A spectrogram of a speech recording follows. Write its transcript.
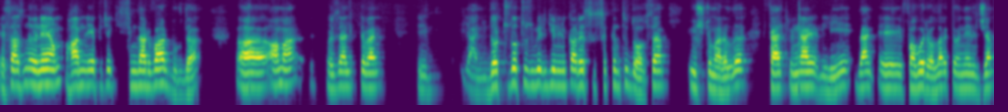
esasında öne hamle yapacak isimler var burada. Ama özellikle ben e, yani 431 günlük arası sıkıntı da olsa 3 numaralı Feltrinelli'yi ben e, favori olarak önereceğim.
